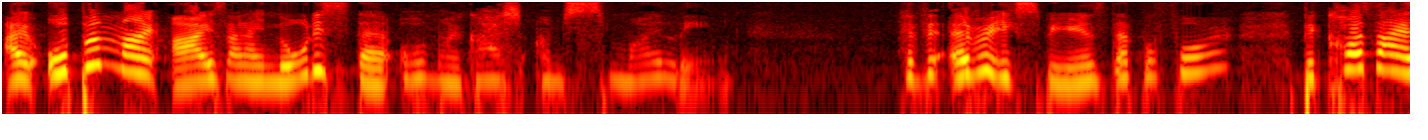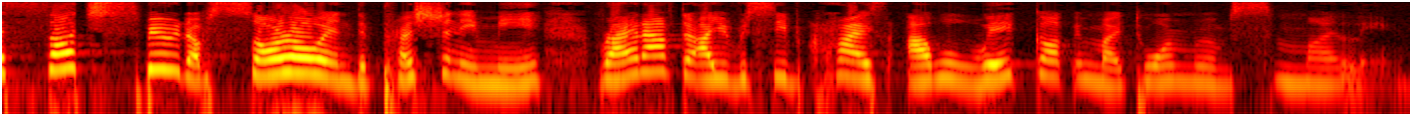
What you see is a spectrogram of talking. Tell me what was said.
I opened my eyes and I noticed that, oh my gosh, I'm smiling. Have you ever experienced that before? Because I had such spirit of sorrow and depression in me, right after I received Christ, I will wake up in my dorm room smiling.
